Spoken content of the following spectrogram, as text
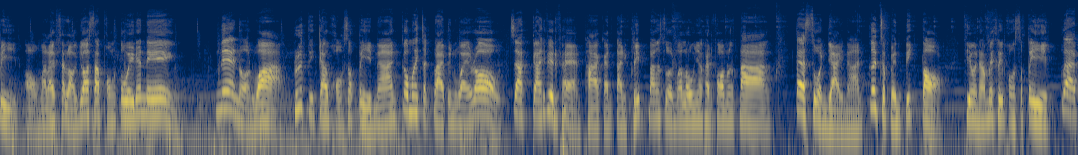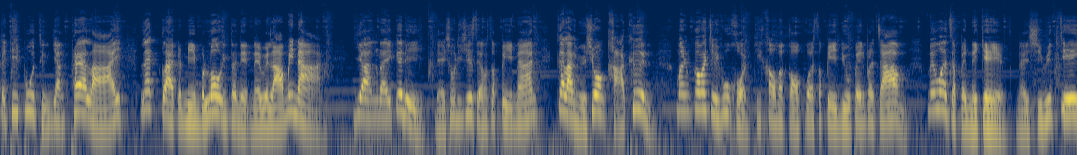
ปีดออกมาไลฟ์ฉลองยอดซับของตัวเองนั่นเองแน่นอนว่าพฤติกรรมของสปีดนั้นก็ไมักจะกลายเป็นไวรัลจากการที่เป็นแฟนพากันตัดคลิปบางส่วนมาลงยังแพลตฟอร์มต่างๆ แต่ส่วนใหญ่นั้นก็จะเป็น Tik t o k ที่มันทำให้คลิปของสปีดกลายเป็นที่พูดถึงอย่างแพร่หลาย และกลายเป็นมีมบนโลกอินเทอร์เน็ตในเวลาไม่นาน อย่างไรก็ดี ในช่วงที่ชื่อเสียงของสปีดนั้นกำลังอยู่ช่วงขาขึ้น มันก็ไม่จะมีผู้คนที่เข้ามาก่อกวนสปีดอยู่เป็นประจำ ไม่ว่าจะเป็นในเกมในชีวิตจริง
